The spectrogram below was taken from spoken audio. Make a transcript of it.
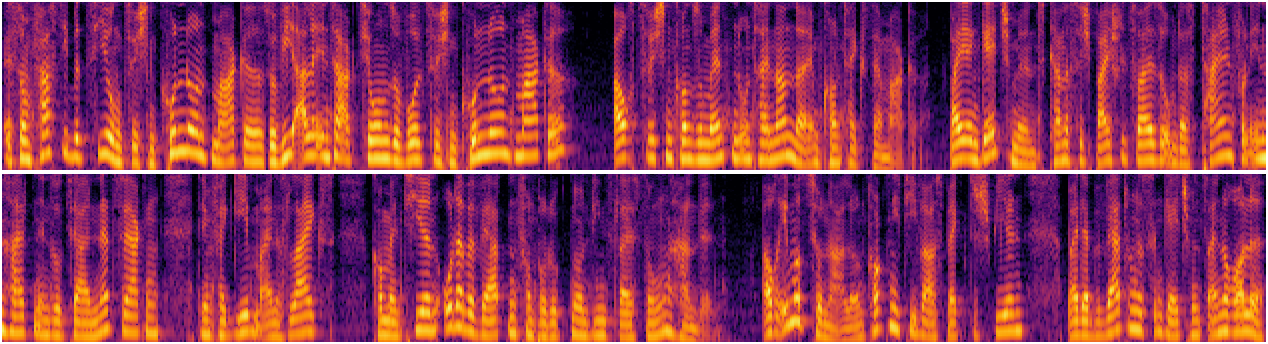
Es umfasst die Beziehung zwischen Kunde und Marke sowie alle Interaktionen sowohl zwischen Kunde und Marke, auch zwischen Konsumenten untereinander im Kontext der Marke. Bei Engagement kann es sich beispielsweise um das Teilen von Inhalten in sozialen Netzwerken, dem Vergeben eines Likes, Kommentieren oder Bewerten von Produkten und Dienstleistungen handeln. Auch emotionale und kognitive Aspekte spielen bei der Bewertung des Engagements eine Rolle.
